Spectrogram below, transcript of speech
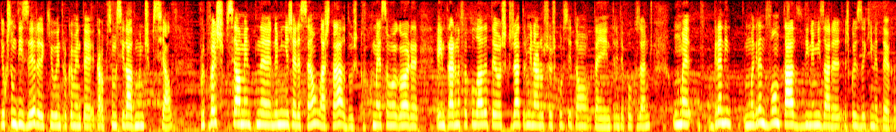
eu costumo dizer que o entroncamento é, acaba por ser uma cidade muito especial porque vejo especialmente na, na, minha geração, lá está, dos que começam agora a entrar na faculdade até os que já terminaram os seus cursos e então têm 30 e poucos anos, uma grande, uma grande vontade de dinamizar as coisas aqui na Terra.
